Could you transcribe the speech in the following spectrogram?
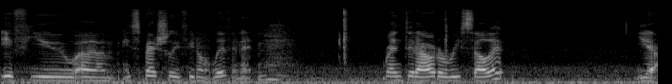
if you, um, especially if you don't live in it. Rent it out or resell it. Yeah,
